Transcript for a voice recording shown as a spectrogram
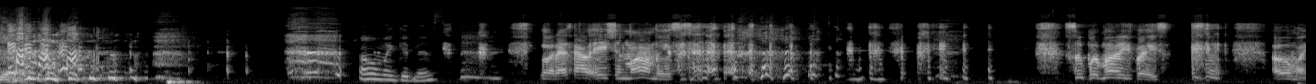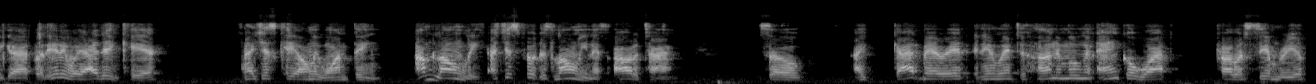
Yeah. oh my goodness. Well, that's how Asian mom is. Super money face. oh my god. But anyway, I didn't care. I just care only one thing. I'm lonely. I just felt this loneliness all the time. So I got married and then went to honeymoon in Angkor Wat Province Siem Reap,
